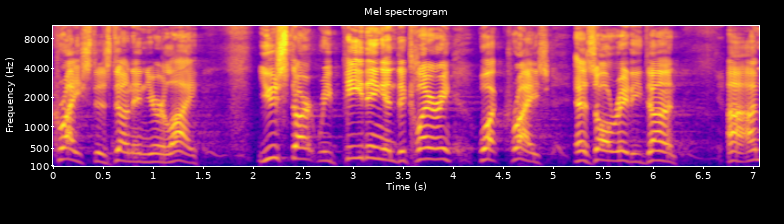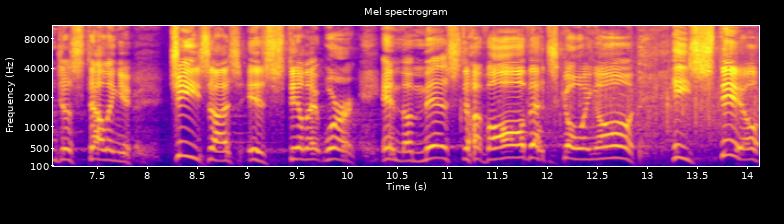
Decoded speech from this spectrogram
Christ has done in your life. You start repeating and declaring what Christ has already done. Uh, I'm just telling you, Jesus is still at work in the midst of all that's going on. He's still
